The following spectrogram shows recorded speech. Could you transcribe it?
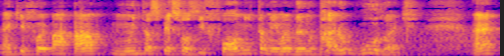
né? que foi matar muitas pessoas de fome e também mandando para o Gulag. Né?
